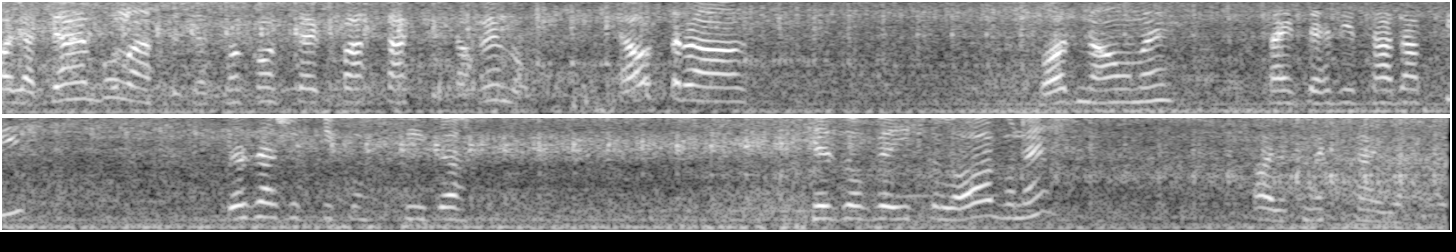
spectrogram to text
Olha, até a ambulância, já não consegue passar aqui, tá vendo? É o trânsito. Pode não, né? Tá interditada a pista. Deus ajude que consiga resolver isso logo, né? Olha como é que tá aí, ó.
